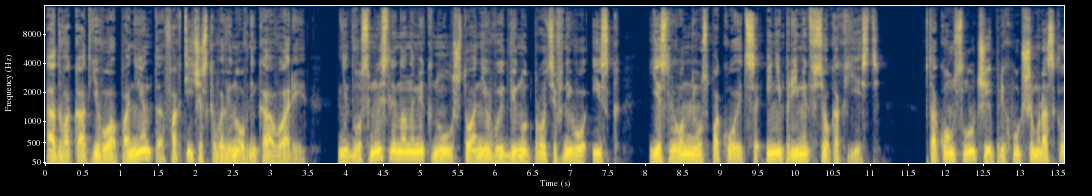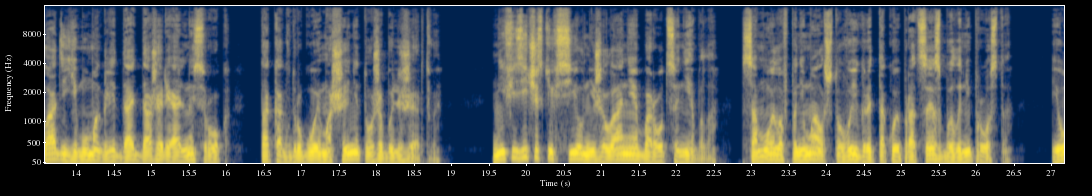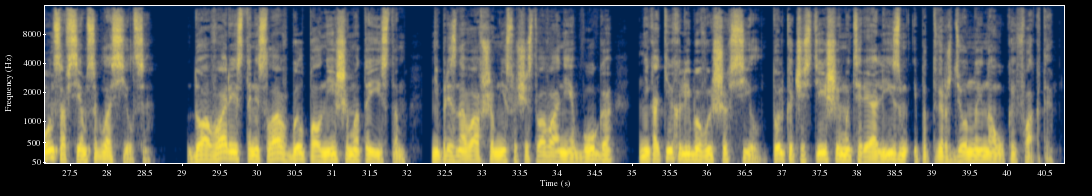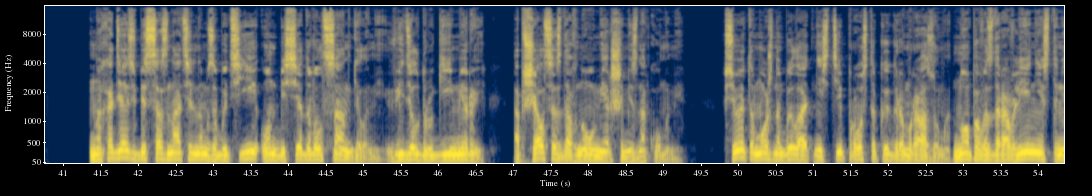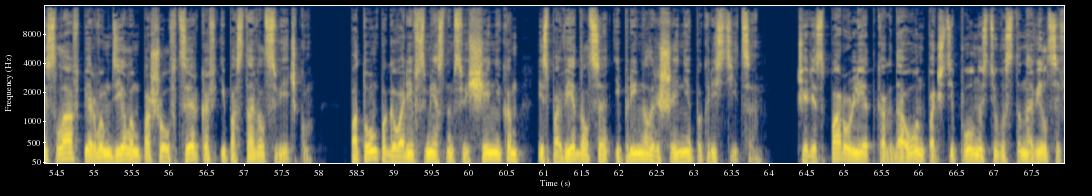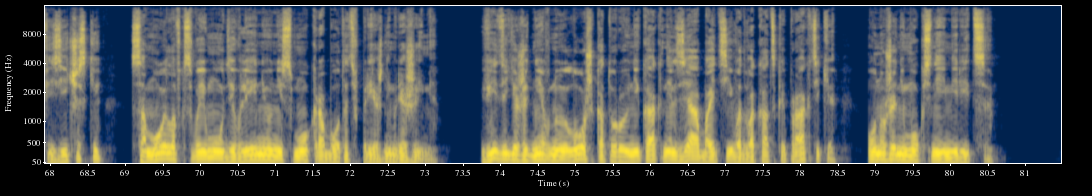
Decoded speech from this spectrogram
Адвокат его оппонента, фактического виновника аварии, недвусмысленно намекнул, что они выдвинут против него иск, если он не успокоится и не примет все как есть. В таком случае при худшем раскладе ему могли дать даже реальный срок, так как в другой машине тоже были жертвы. Ни физических сил, ни желания бороться не было. Самойлов понимал, что выиграть такой процесс было непросто. И он совсем согласился. До аварии Станислав был полнейшим атеистом, не признававшим ни существования Бога, ни каких-либо высших сил, только чистейший материализм и подтвержденные наукой факты. Находясь в бессознательном забытии, он беседовал с ангелами, видел другие миры, общался с давно умершими знакомыми. Все это можно было отнести просто к играм разума, но по выздоровлении Станислав первым делом пошел в церковь и поставил свечку. Потом, поговорив с местным священником, исповедался и принял решение покреститься. Через пару лет, когда он почти полностью восстановился физически, Самойлов, к своему удивлению, не смог работать в прежнем режиме. Видя ежедневную ложь, которую никак нельзя обойти в адвокатской практике, он уже не мог с ней мириться.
